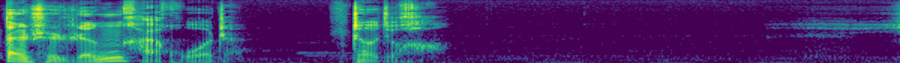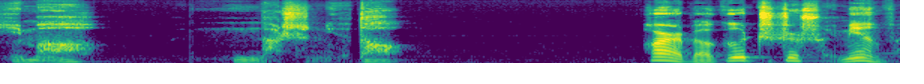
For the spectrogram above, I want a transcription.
但是人还活着，这就好。一毛，那是你的刀。二表哥指着水面问。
